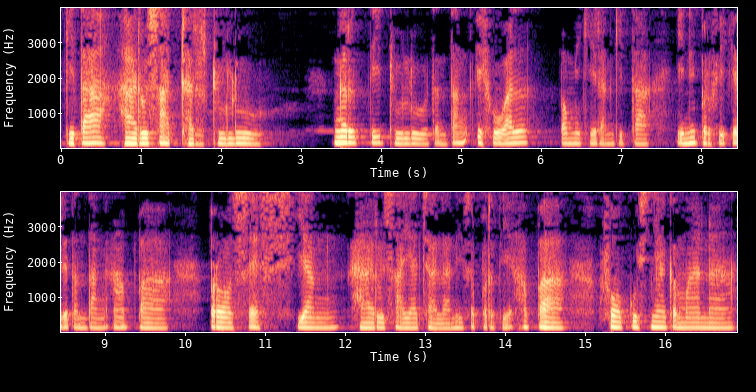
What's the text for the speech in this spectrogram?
kita harus sadar dulu, ngerti dulu tentang ikhwal pemikiran kita. Ini berpikir tentang apa, proses yang harus saya jalani seperti apa, fokusnya ke mana,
